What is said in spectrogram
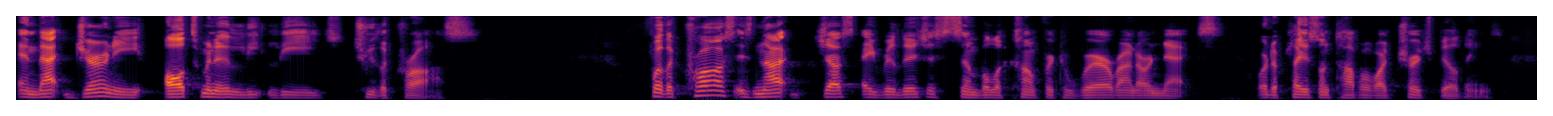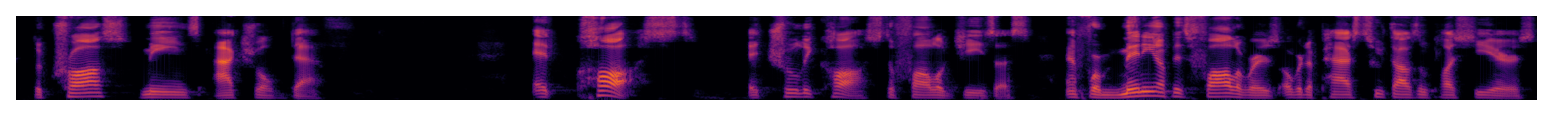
and that journey ultimately leads to the cross. For the cross is not just a religious symbol of comfort to wear around our necks or to place on top of our church buildings. The cross means actual death. It costs, it truly costs to follow Jesus. And for many of his followers over the past 2,000 plus years,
